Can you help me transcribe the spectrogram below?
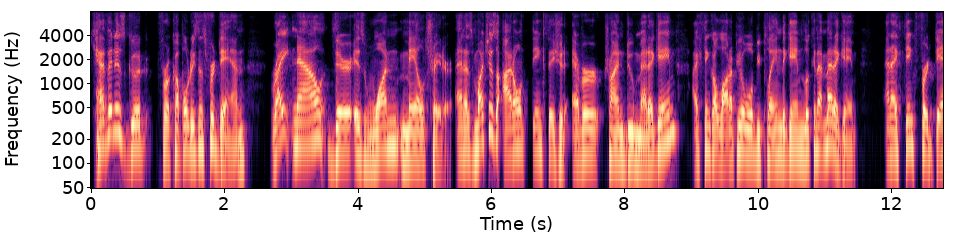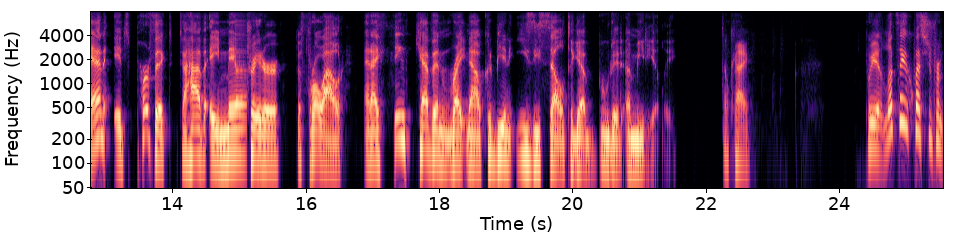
kevin is good for a couple of reasons for dan. Right now there is one male traitor and as much as i don't think they should ever try and do metagame i think a lot of people will be playing the game looking at metagame. And i think for dan it's perfect to have a male traitor to throw out and I think Kevin right now could be an easy sell to get booted immediately. Okay. Pooya, let's take a question from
